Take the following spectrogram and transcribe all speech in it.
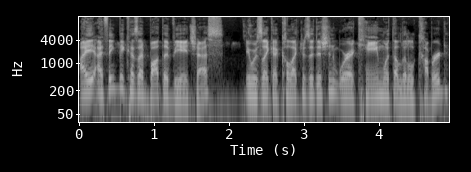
I, I think because I bought the VHS, it was like a collector's edition where it came with a little cupboard,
